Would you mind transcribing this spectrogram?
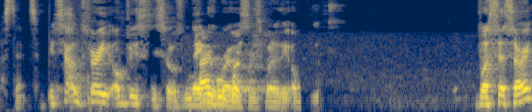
ostensibly. It sounds very obviously sort of Name of the Rose is one of the obvious. What's that? Sorry.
